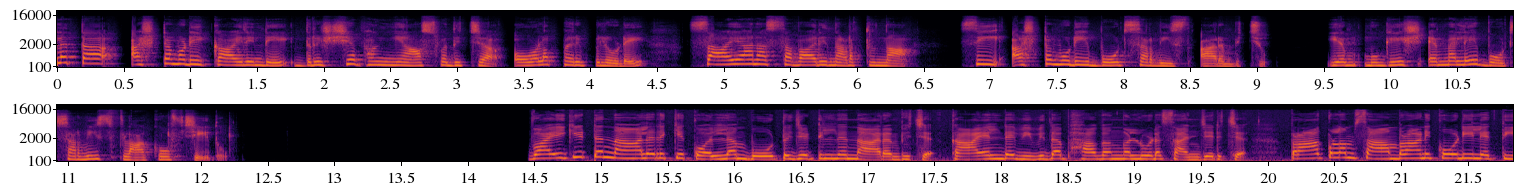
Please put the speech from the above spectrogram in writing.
കൊല്ലത്ത് അഷ്ടമുടി കായലിന്റെ ദൃശ്യഭംഗി ആസ്വദിച്ച് ഓളപ്പരിപ്പിലൂടെ സായാഹ്ന സവാരി നടത്തുന്ന സി അഷ്ടമുടി ബോട്ട് സർവീസ് ആരംഭിച്ചു. M Mukesh M L A boat service flag off ചെയ്തു. വൈകിട്ട് നാലരയ്ക്ക് കൊല്ലം ബോട്ട് ജെട്ടിൽ നിന്ന് ആരംഭിച്ച് കായലിന്റെ വിവിധ ഭാഗങ്ങളിലൂടെ സഞ്ചരിച്ച് പ്രാക്കുളം സാമ്പ്രാണിക്കോടിയിലെത്തി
